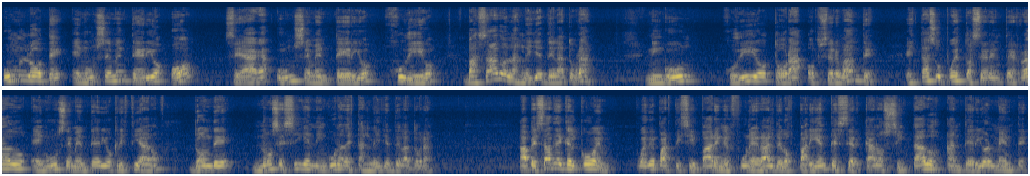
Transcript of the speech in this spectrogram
un lote en un cementerio o se haga un cementerio judío basado en las leyes de la Torah. Ningún judío Torah observante está supuesto a ser enterrado en un cementerio cristiano donde no se siguen ninguna de estas leyes de la Torah. A pesar de que el Cohen puede participar en el funeral de los parientes cercanos citados anteriormente,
